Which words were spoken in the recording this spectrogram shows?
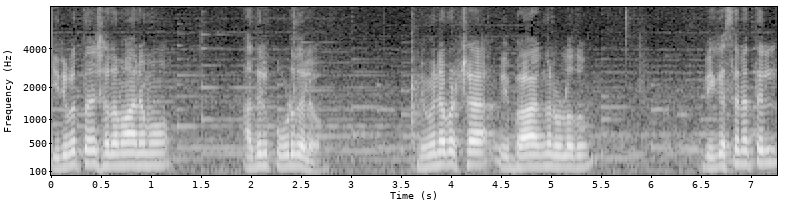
ഇരുപത്തൊന്ന് ശതമാനമോ അതിൽ കൂടുതലോ ന്യൂനപക്ഷ വിഭാഗങ്ങളുള്ളതും വികസനത്തിൽ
